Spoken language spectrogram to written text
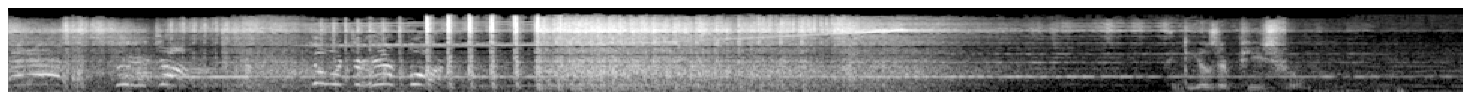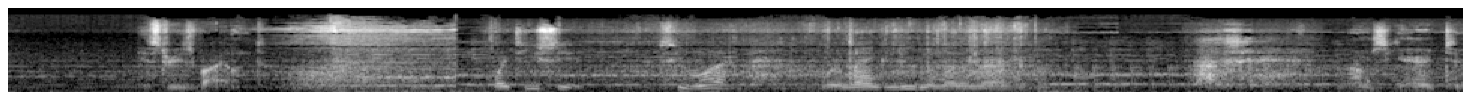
Head out! Do your job! Do what you're here for! Ideals are peaceful. History is violent. Wait till you see it. See what? What a man can do to another man. I'm scared. I'm scared too.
